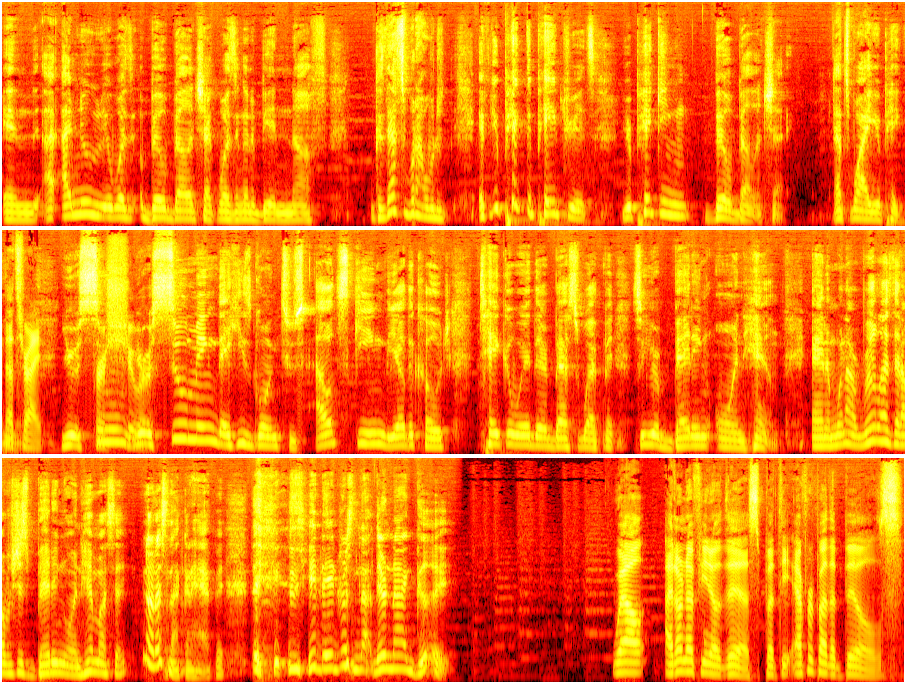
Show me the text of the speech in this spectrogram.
And I, I knew it was Bill Belichick wasn't going to be enough because that's what I would. If you pick the Patriots, you're picking Bill Belichick. That's why you're picking. That's him. right. You assume sure. you're assuming that he's going to out scheme the other coach, take away their best weapon. So you're betting on him. And when I realized that I was just betting on him, I said, "No, that's not going to happen. they're just not. They're not good." Well, I don't know if you know this, but the effort by the Bills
